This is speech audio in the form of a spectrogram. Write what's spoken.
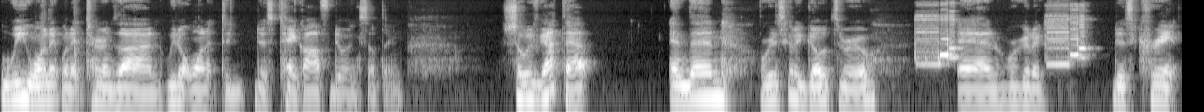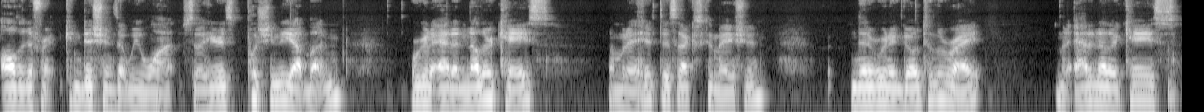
we want it when it turns on. We don't want it to just take off doing something. So we've got that. And then we're just going to go through and we're going to just create all the different conditions that we want. So here's pushing the up button. We're going to add another case. I'm going to hit this exclamation. Then we're going to go to the right. I'm going to add another case.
